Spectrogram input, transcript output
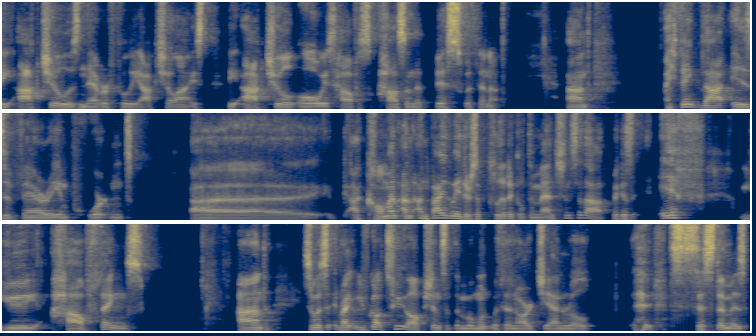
The actual is never fully actualized. The actual always has, has an abyss within it. And I think that is a very important uh, a comment. And, and by the way, there's a political dimension to that because if you have things, and so it's right, you've got two options at the moment within our general system is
